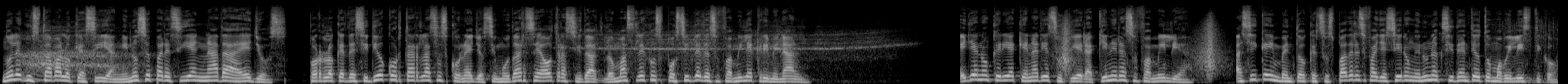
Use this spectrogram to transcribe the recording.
No le gustaba lo que hacían y no se parecía en nada a ellos por lo que decidió cortar lazos con ellos y mudarse a otra ciudad lo más lejos posible de su familia criminal. Ella no quería que nadie supiera quién era su familia, así que inventó que sus padres fallecieron en un accidente automovilístico.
